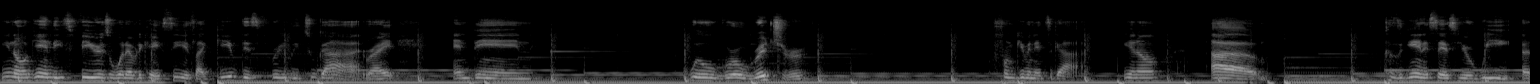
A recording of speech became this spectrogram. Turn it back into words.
you know, again, these fears or whatever the case is, like give this freely to God, right? And then we'll grow richer from giving it to God, you know? Because um, again, it says here, we, uh,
